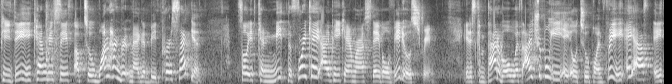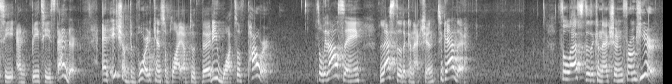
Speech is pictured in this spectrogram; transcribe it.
PD can receive up to 100 megabit per second. So it can meet the 4K IP camera stable video stream. It is compatible with IEEE 802.3 AF, AT, and BT standard. And each of the port can supply up to 30 watts of power. So without saying, let's do the connection together. So let's do the connection from here.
